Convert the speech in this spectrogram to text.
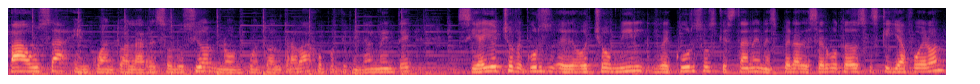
pausa en cuanto a la resolución, no en cuanto al trabajo, porque finalmente si hay 8 recursos, eh, mil recursos que están en espera de ser votados, es que ya fueron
